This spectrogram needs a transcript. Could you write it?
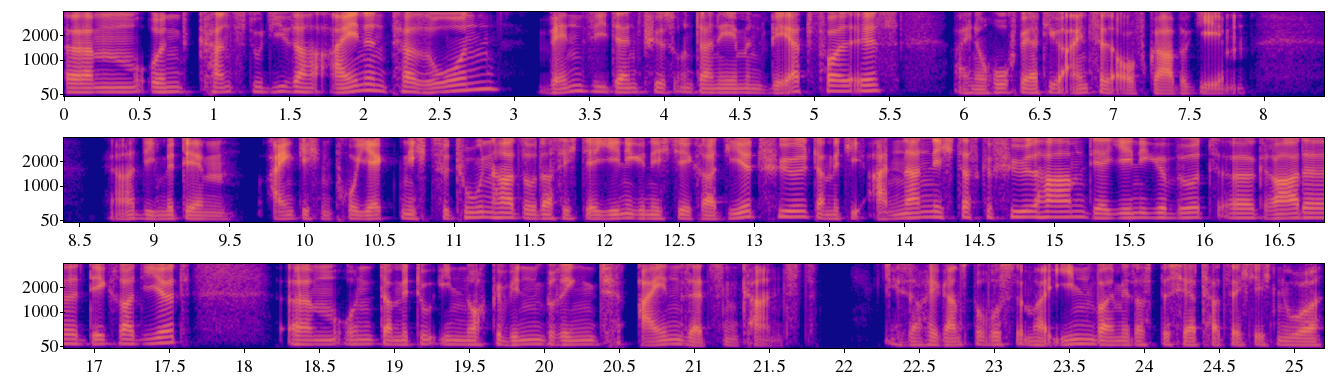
Ähm, und kannst du dieser einen Person, wenn sie denn fürs Unternehmen wertvoll ist, eine hochwertige Einzelaufgabe geben, ja, die mit dem eigentlichen Projekt nichts zu tun hat, sodass sich derjenige nicht degradiert fühlt, damit die anderen nicht das Gefühl haben, derjenige wird äh, gerade degradiert ähm, und damit du ihn noch gewinnbringend einsetzen kannst. Ich sage hier ganz bewusst immer ihn, weil mir das bisher tatsächlich nur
